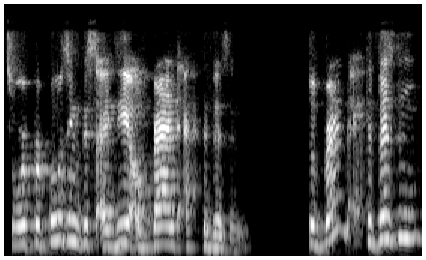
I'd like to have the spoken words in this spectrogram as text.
So we're proposing this idea of brand activism. So brand activism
